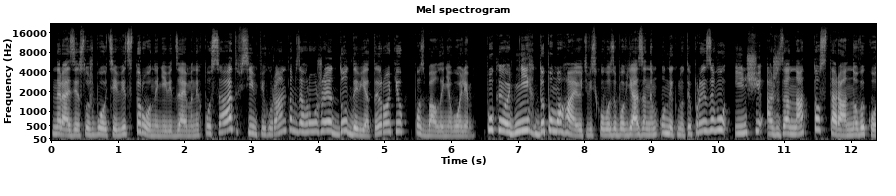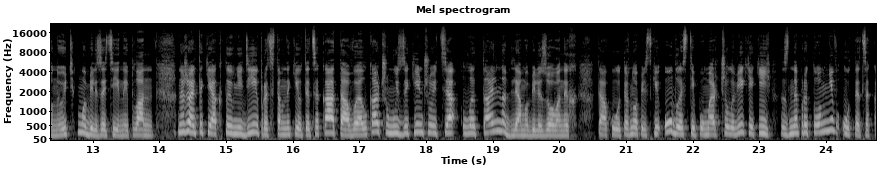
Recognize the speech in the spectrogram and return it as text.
Наразі службовці відсторонені від займаних посад. Всім фігурантам загрожує до 9 років позбавлення волі. Поки одні допомагають військовозобов'язаним уникнути призову, інші аж занадто старанно виконують мобілізаційний план. На жаль, такі активні дії представників ТЦК та ВЛК чомусь закінчуються летально для мобілізованих. Так у Тернопільській області помер чоловік, який знепритомнів у ТЦК.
